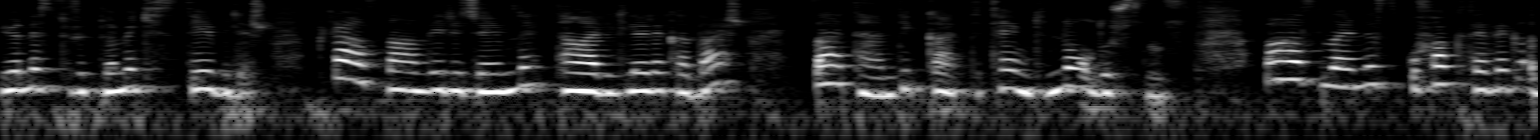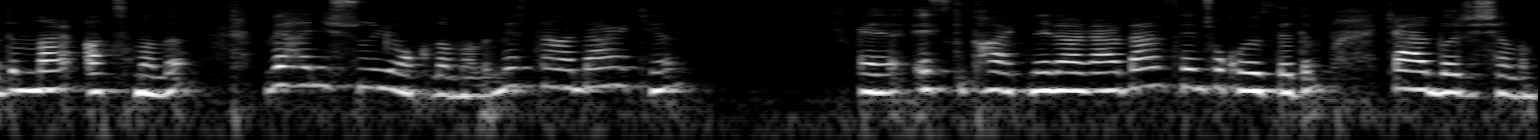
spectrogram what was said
yöne sürüklemek isteyebilir. Birazdan vereceğim net tarihlere kadar zaten dikkatli, temkinli olursunuz. Bazılarınız ufak tefek adımlar atmalı ve hani şunu yoklamalı. Mesela der ki eski partneri arar ben seni çok özledim gel barışalım.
